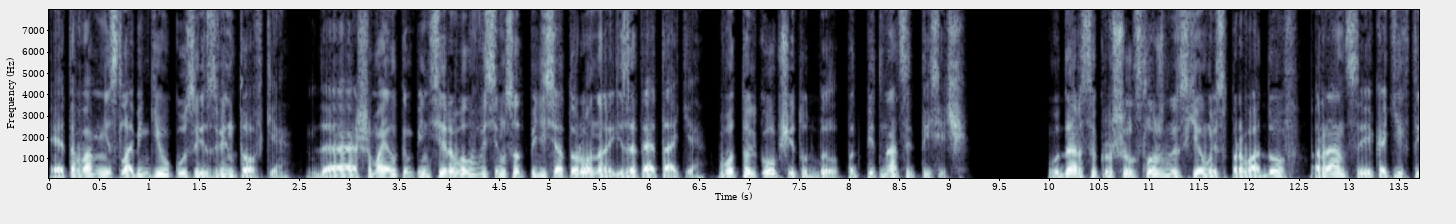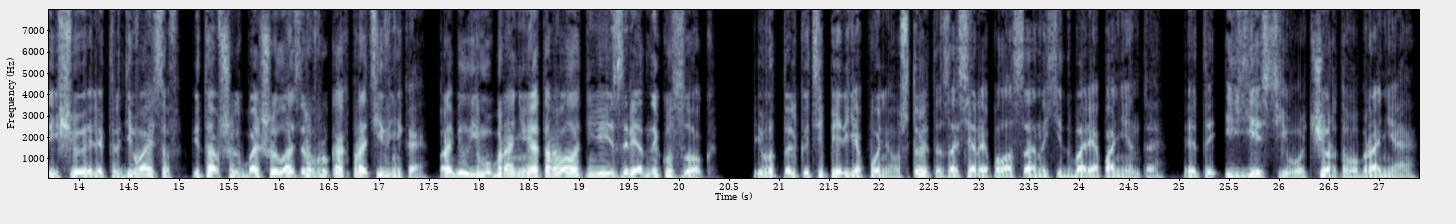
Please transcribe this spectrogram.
это вам не слабенькие укусы из винтовки. Да, Шамаил компенсировал 850 урона из этой атаки. Вот только общий тут был под 15 тысяч. Удар сокрушил сложную схему из проводов, ранцы и каких-то еще электродевайсов, питавших большой лазер в руках противника, пробил ему броню и оторвал от нее изрядный кусок. И вот только теперь я понял, что это за серая полоса на хитбаре оппонента. Это и есть его чертова броня.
